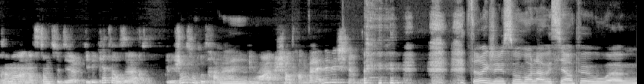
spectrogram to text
vraiment un instant de se dire, il est 14 heures, les gens sont au travail mm. et moi, je suis en train de balader mes chiens. c'est vrai que j'ai eu ce moment-là aussi un peu où, euh,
